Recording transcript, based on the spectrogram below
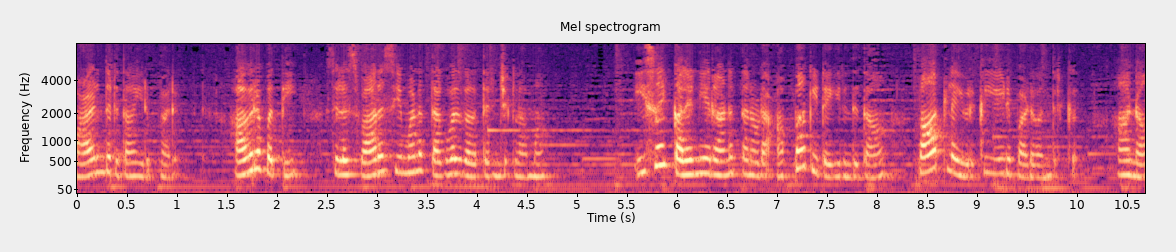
வாழ்ந்துட்டு தான் இருப்பாரு. அவரை பத்தி சில சுவாரஸ்யமான தகவல்களை தெரிஞ்சுக்கலாமா? இசை கலைஞரான தன்னோட அப்பா கிட்ட இருந்து தான் பாட்டில் இவருக்கு ஈடுபாடு வந்திருக்கு. ஆனா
